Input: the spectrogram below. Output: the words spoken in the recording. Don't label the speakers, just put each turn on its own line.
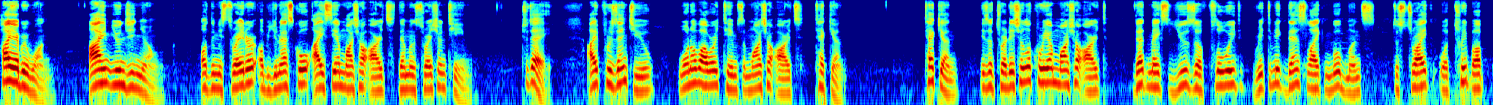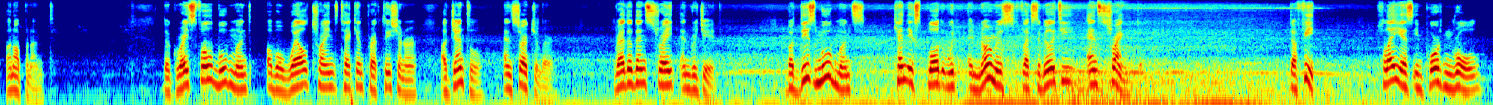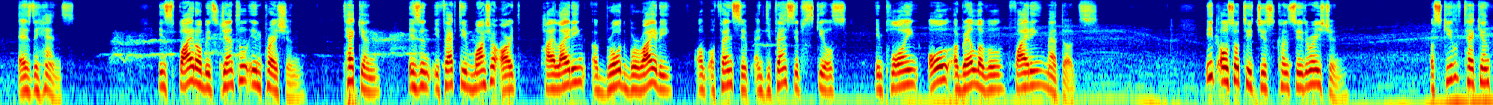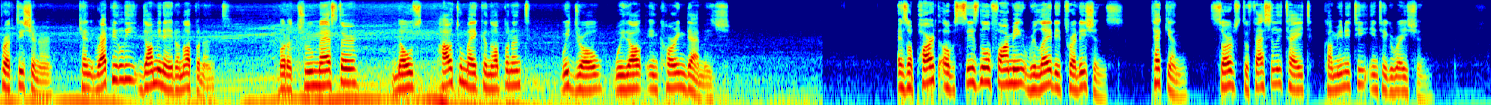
Hi everyone, I'm Yoon Jin Young, Administrator of UNESCO ICM Martial Arts Demonstration Team. Today, I present you one of our team's martial arts, Taekyon. Taekyon is a traditional Korean martial art that makes use of fluid, rhythmic dance-like movements to strike or trip up an opponent. The graceful movement of a well-trained Taekyon practitioner are gentle and circular, rather than straight and rigid. But these movements can explode with enormous flexibility and strength. The feet play as important role as the hands. In spite of its gentle impression, Taekyon is an effective martial art highlighting a broad variety of offensive and defensive skills employing all available fighting methods. It also teaches consideration. A skilled Taekyon practitioner can rapidly dominate an opponent, but a true master knows how to make an opponent withdraw without incurring damage. As a part of seasonal farming related traditions, Taekyon serves to facilitate community integration.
